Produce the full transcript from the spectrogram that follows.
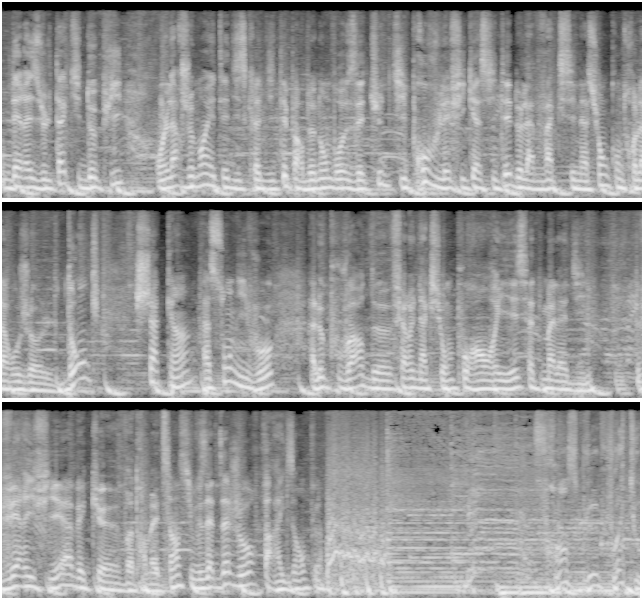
Des résultats qui, depuis, ont largement été discrédités par de nombreuses études qui prouvent l'efficacité de la vaccination contre la rougeole. Donc, chacun, à son niveau, a le pouvoir de faire une action pour enrayer cette maladie. Vérifiez avec euh, votre médecin si vous êtes à jour, par exemple. France Bleu Poitou.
